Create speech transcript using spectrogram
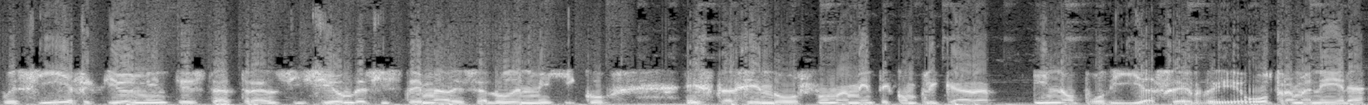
Pues sí, efectivamente, esta transición del sistema de salud en México está siendo sumamente complicada y no podía ser de otra manera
